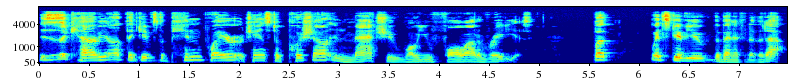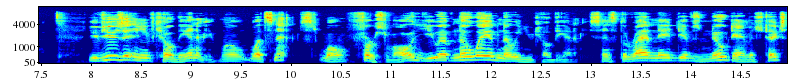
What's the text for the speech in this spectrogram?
This is a caveat that gives the pin player a chance to push out and match you while you fall out of radius. But let's give you the benefit of the doubt. You've used it and you've killed the enemy. Well, what's next? Well, first of all, you have no way of knowing you killed the enemy, since the Radnade gives no damage ticks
